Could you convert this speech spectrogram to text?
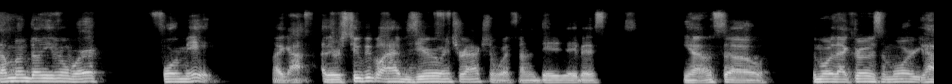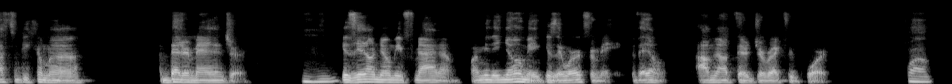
some of them don't even work for me. Like I, there's two people I have zero interaction with on a day to day basis. You know, so the more that grows, the more you have to become a, a better manager mm-hmm. because they don't know me from Adam. I mean, they know me because they work for me, but they don't. I'm not their direct report. Wow.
